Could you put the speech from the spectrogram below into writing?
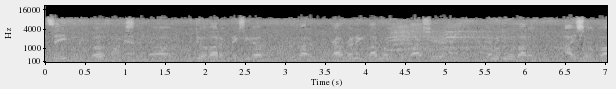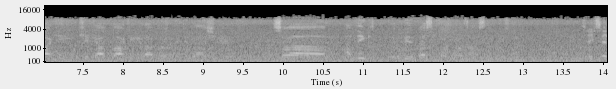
I'd say equally both, honestly. Uh, we do a lot of mixing up, a lot of route running, a lot more than we did last year. And we do a lot of ISO blocking, kick out blocking, a lot more than we did last year. So uh, I think it'll be the best of both worlds, honestly. You said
